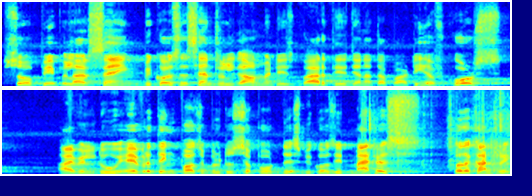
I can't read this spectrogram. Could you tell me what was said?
So people are saying, because the central government is Bharatiya Janata Party, of course, I will do everything possible to support this because it matters for the country.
